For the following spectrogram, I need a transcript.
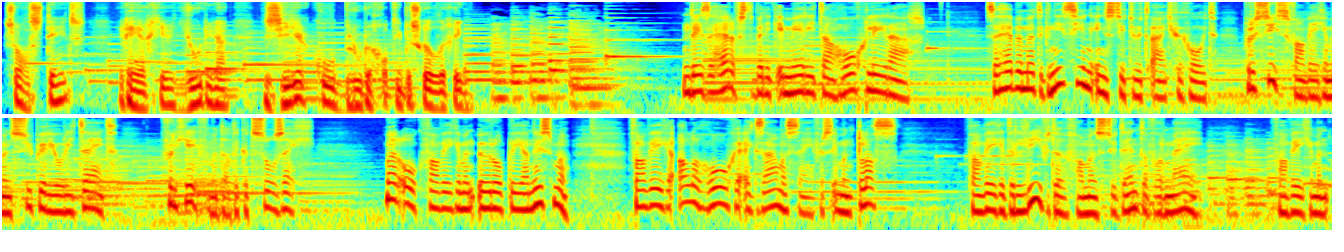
Zoals steeds reageert Julia zeer koelbloedig op die beschuldiging. Deze herfst ben ik emerita hoogleraar. Ze hebben me het Gnisian Instituut uitgegooid, precies vanwege mijn superioriteit. Vergeef me dat ik het zo zeg. Maar ook vanwege mijn Europeanisme, vanwege alle hoge examencijfers in mijn klas, vanwege de liefde van mijn studenten voor mij, vanwege mijn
